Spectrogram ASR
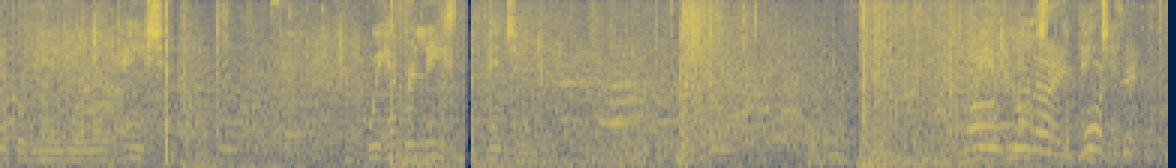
Vehicle near your location. We have released the pigeon. We have lost the pigeon.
